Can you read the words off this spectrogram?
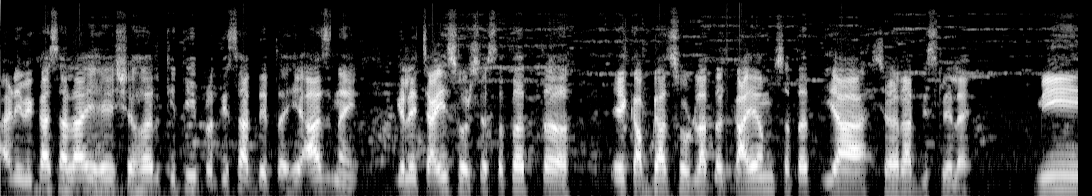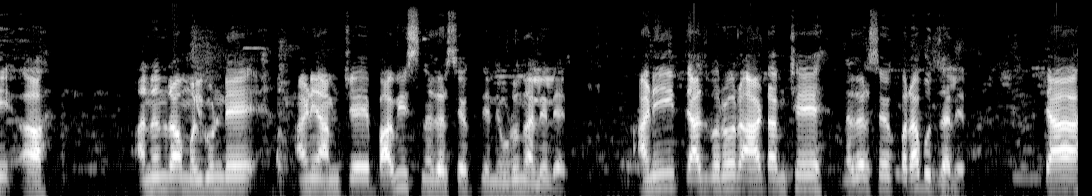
आणि विकासाला हे शहर किती प्रतिसाद देतं हे आज नाही. गेले चाळीस वर्ष सतत एक अपघात सोडला तर कायम सतत या शहरात दिसलेला आहे. मी आनंदराव मलगुंडे आणि आमचे बावीस नगरसेवक ते निवडून आलेले आहेत. आणि त्याचबरोबर आठ आमचे नगरसेवक पराभूत झालेत. त्या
